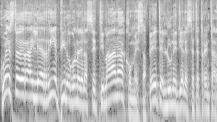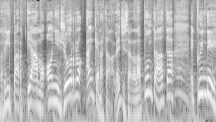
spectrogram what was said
Questo era il riepilogone della settimana, come sapete lunedì alle 7.30 ripartiamo ogni giorno, anche a Natale ci sarà la puntata e quindi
